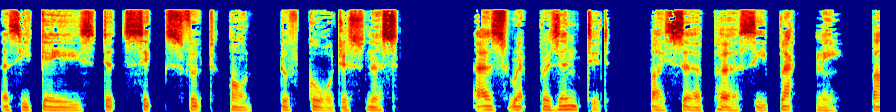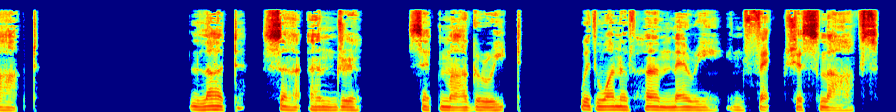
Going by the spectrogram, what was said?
as he gazed at six foot odd of gorgeousness, as represented by Sir Percy Blakeney, Bart. Lud, Sir Andrew, said Marguerite, with one of her merry, infectious laughs.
